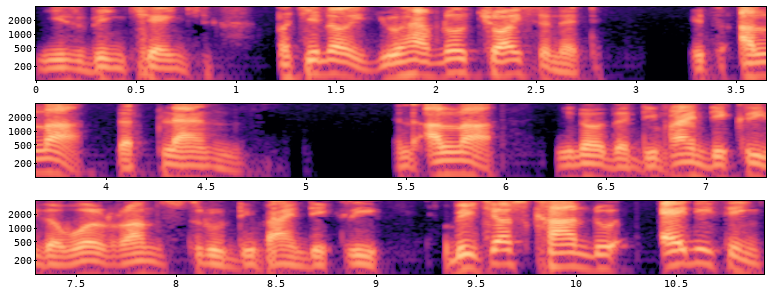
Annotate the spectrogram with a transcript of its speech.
is being changed. But you know, you have no choice in it. It's Allah that plans. And Allah, you know, the divine decree, the world runs through divine decree. We just can't do anything.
